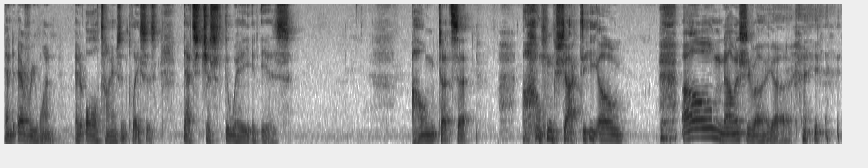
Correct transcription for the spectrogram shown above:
and everyone at all times and places. That's just the way it is. Om Tat Sat. Om Shakti Om. Om Namah Shivaya.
